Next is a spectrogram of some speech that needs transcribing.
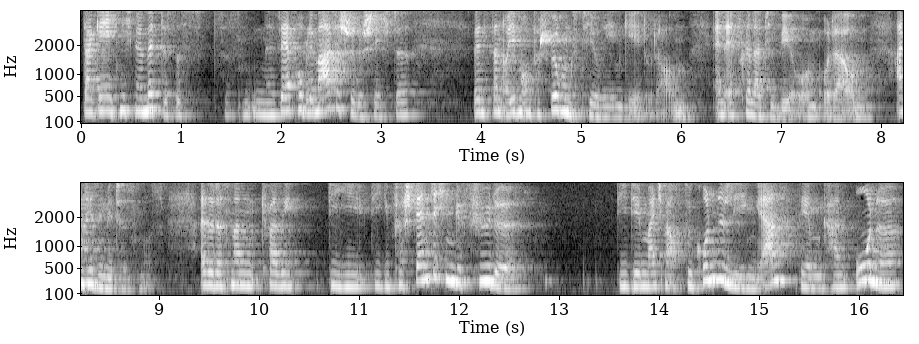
da gehe ich nicht mehr mit. Das ist, das ist eine sehr problematische Geschichte, wenn es dann eben um Verschwörungstheorien geht oder um NS-Relativierung oder um Antisemitismus. Also dass man quasi die, die verständlichen Gefühle, die dem manchmal auch zugrunde liegen, ernst nehmen kann, ohne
